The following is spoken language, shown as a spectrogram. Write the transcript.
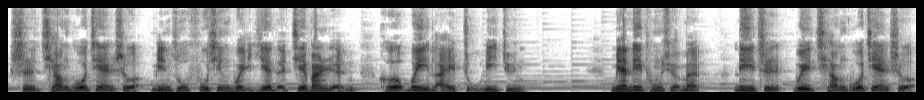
是强国建设、民族复兴伟业的接班人和未来主力军，勉励同学们立志为强国建设、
